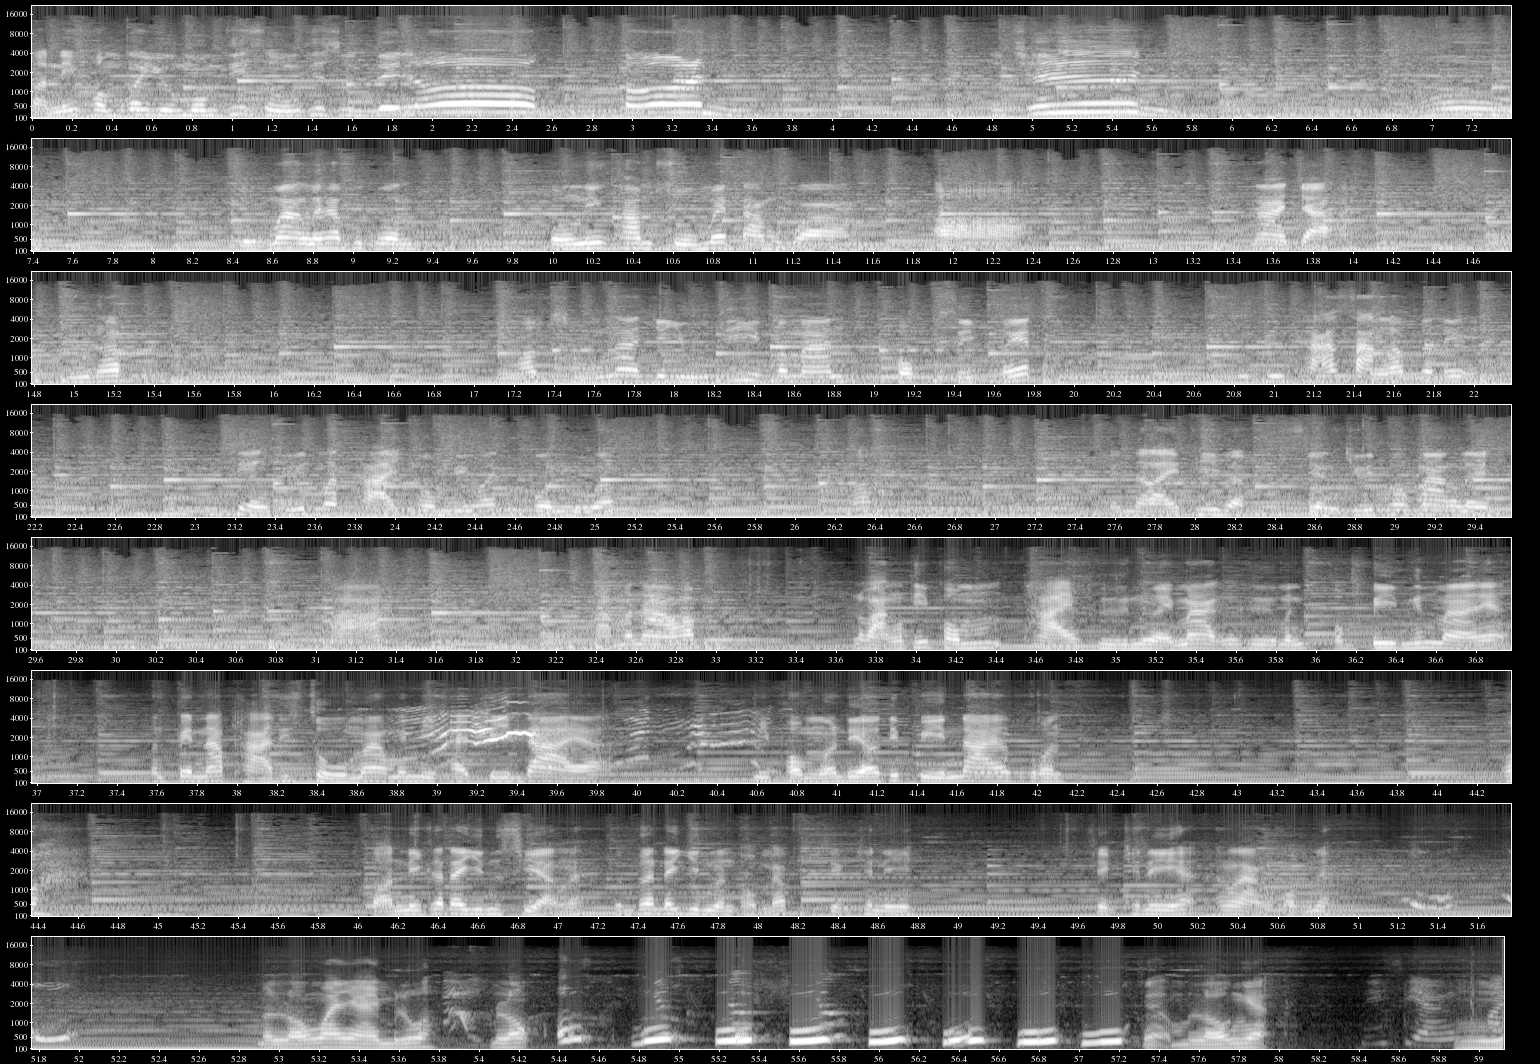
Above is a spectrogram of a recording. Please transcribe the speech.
ตอนนี้ผมก็อยู่มุมที่สูงที่สุดในโลกทุกคนสดชื่นโอ้สูงมากเลยครับทุกคน ตรงนี้ความสูงไม่ต่ำกว่าอ่าน่าจะดูครับ ความสูงน่าจะอยู่ที่ประมาณ 60 เมตรนี่คือขาสั่นแล้วตอนนี้เสียงชีวิตมาถ่ายชมวิวให้ทุกคนดูครับเป็นอะไรที่แบบเสี่ยงชีวิตมาก ๆ เลย ผาผามะนาวครับ ระหว่างที่ผมถ่ายคือเหนื่อยมากก็คือ มันผมปีนขึ้นมาเนี่ย มันเป็นหน้าผาที่สูงมากไม่มีใครปีนได้อะมีผมคนเดียวที่ปีนได้ครับทุกคนว้าตอนนี้ก็ได้ยินเสียงนะเพื่อนๆได้ยินเหมือนผมไหมครับเสียงชะนี เสียงชะนีฮะข้างหลังผมเนี่ยมันร้องว่ายังไงไม่รู้อะมันร้องโอ้โหเนี่ยมันร้องเงี้ยนี่เสียงอืม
